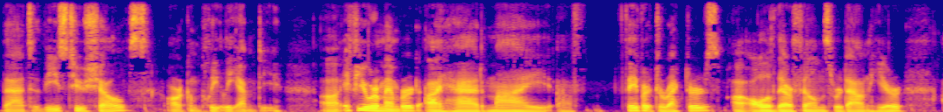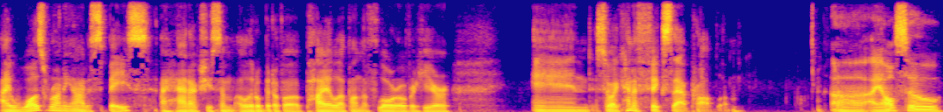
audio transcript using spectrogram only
that these two shelves are completely empty. Uh, if you remembered, I had my uh, favorite directors, uh, all of their films were down here. I was running out of space. I had actually some a little bit of a pile up on the floor over here. And so I kind of fixed that problem. Uh, I also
